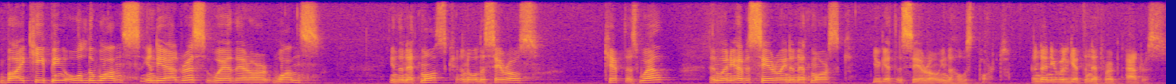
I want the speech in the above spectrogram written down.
by keeping all the ones in the address where there are ones in the net mask and all the zeros kept as well. And when you have a zero in the net mask, you get a zero in the host part. And then you will get the network address.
